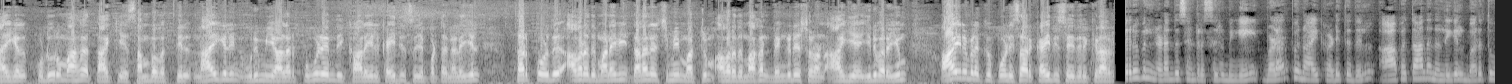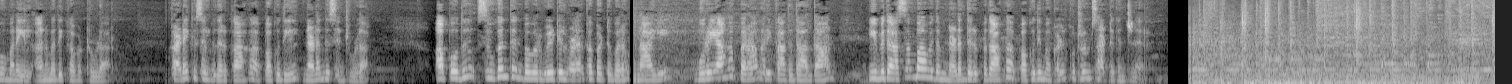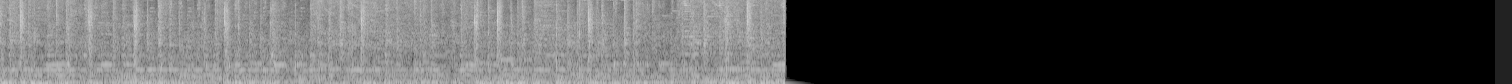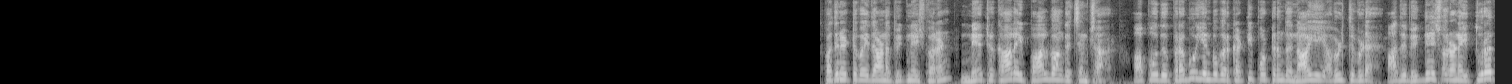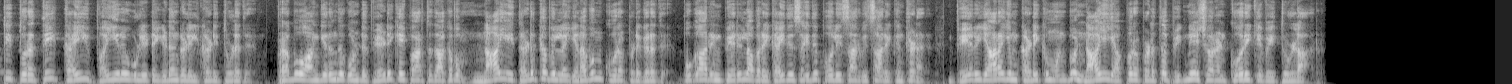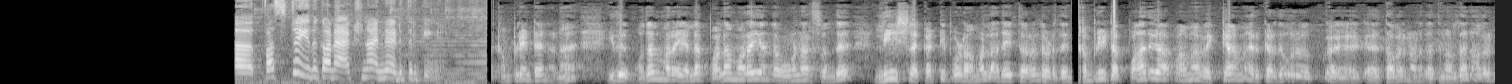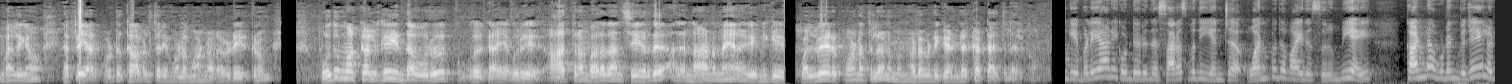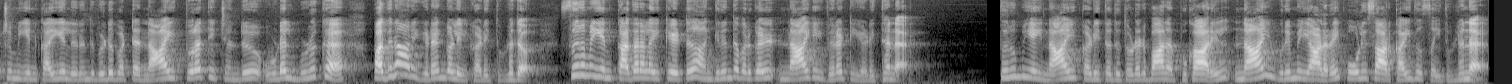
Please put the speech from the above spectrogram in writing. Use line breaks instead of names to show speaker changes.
நாய்கள் கொடூரமாக தாக்கிய சம்பவத்தில் நாய்களின் உரிமையாளர் புகழேந்தி காலையில் கைது செய்யப்பட்ட நிலையில் தற்போது அவரது மனைவி தனலட்சுமி மற்றும் அவரது மகன் வெங்கடேஸ்வரன் ஆகிய இருவரையும் ஆயிரம் விளக்கு போலீசார் கைது செய்திருக்கிறார்கள்
தெருவில் நடந்து சென்ற சிறுமியை வளர்ப்பு நாய் கடித்ததில் ஆபத்தான நிலையில் மருத்துவமனையில் அனுமதிக்கப்பட்டுள்ளார். கடைக்கு செல்வதற்காக அப்பகுதியில் நடந்து சென்றுள்ளார். அப்போது சுகந்த் என்பவர் வீட்டில் வளர்க்கப்பட்டு வரும் நாயை முறையாக பராமரிக்காததால் தான் இவ்வித அசம்பாவிதம் நடந்திருப்பதாக அப்பகுதி மக்கள் குற்றம் சாட்டுகின்றனர்.
பதினெட்டு வயதான விக்னேஸ்வரன் நேற்று காலை பால் வாங்க சென்றார். அப்போது பிரபு என்பவர் கட்டி போட்டிருந்த நாயை அவிழ்த்துவிட அது விக்னேஸ்வரனை துரத்தி துரத்தி கை வயிறு உள்ளிட்ட இடங்களில் கடித்துள்ளது. பிரபு அங்கிருந்து கொண்டு வேடிக்கை பார்த்ததாகவும் நாயை தடுக்கவில்லை எனவும் கூறப்படுகிறது. புகாரின் பேரில் அவரை கைது செய்து போலீசார் விசாரிக்கின்றனர். வேறு யாரையும் கடிக்கும் முன்பு நாயை அப்புறப்படுத்த விக்னேஸ்வரன் கோரிக்கை வைத்துள்ளார்.
ஃபர்ஸ்ட் இதுக்கான ஆக்ஷனா என்ன எடுத்திருக்கீங்க?
கம்ப்ளைண்ட் என்னன்னா இது முதல் முறையில பல முறை அந்த ஓனர்ஸ் வந்து லீஸ்ல கட்டி போடாமல் அதை திறந்து விடுது. கம்ப்ளீட்டா பாதுகாப்பாம வைக்காம இருக்கிறது ஒரு தவறு நடந்ததுனால தான் அவருக்கு மேலேயும் எஃப்ஐஆர் போட்டு காவல்துறை மூலமா நடவடிக்கை இருக்கணும் பொதுமக்களுக்கு இந்த ஒரு ஒரு ஆத்திரம் வரதான் செய்யறது அதை நானுமே இன்னைக்கு பல்வேறு கோணத்துல நம்ம நடவடிக்கை கட்டாயத்தில் இருக்கோம்.
அங்கே விளையாடிக் கொண்டிருந்த சரஸ்வதி என்ற ஒன்பது வயது சிறுமியை கண்டவுடன் விஜயலட்சுமியின் கையில் இருந்து விடுபட்ட நாய் துரத்தி சென்று உடல் முழுக்க பதினாறு இடங்களில் கடித்துள்ளது. சிறுமியின் கதறலை கேட்டு அங்கிருந்தவர்கள் நாயை விரட்டியடித்தனர் சிறுமியை நாய் கடித்தது தொடர்பான புகாரில் நாய் உரிமையாளரை போலீசார் கைது செய்துள்ளனர்.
